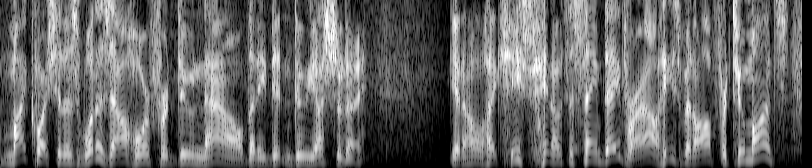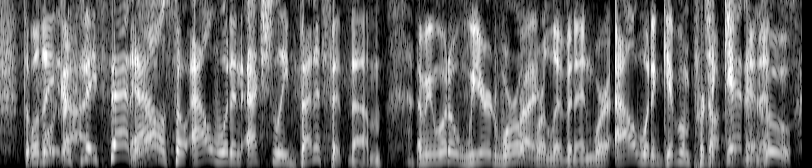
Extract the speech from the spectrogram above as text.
my question is, what does Al Horford do now that he didn't do yesterday? You know, like he's, you know, it's the same day for Al. He's been off for two months. The well, they, guy, they sat Al know? so Al wouldn't actually benefit them. I mean, what a weird world right. we're living in where Al wouldn't give them productive to get minutes. Who?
